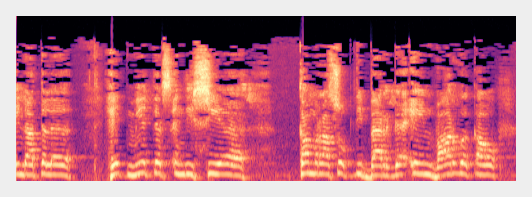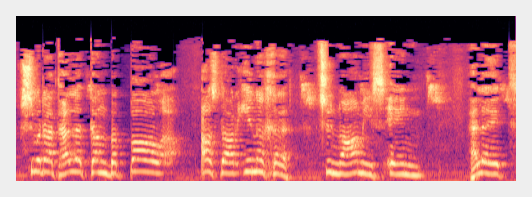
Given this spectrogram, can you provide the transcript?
en dat hulle het meters in die see kameras op die berge en waar ook al sodat hulle kan bepaal as daar enige tsunamies en hulle het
